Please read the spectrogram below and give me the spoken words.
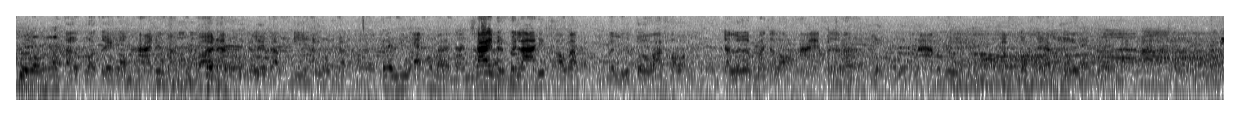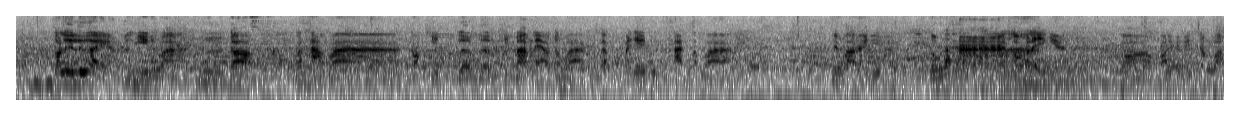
กลัวร้องไห้เออกลัวตัวเองร้องไห้ด้วยมั้งผมว่านะก็เลยแบบมีอารมณ์แบบก็เลยรีแอคออกมาแบบนั้นใช่เหมือนเวลาที่เขาแบบเหมือนรู้ตัวว่าเขาจะเริ่มว่าจะร้องไห้เขาจะแบบหลบหลบหน้ามาดูแบบหลบไปทางอื่นหลบสายตาก็เรื่อยๆอะอย่างนี้ดีกว่าเออก็ก็ถามว่าก็คิดเริ่มเริ่มคิดบ้างแล้ว แต่ว่าแบบไม่ได้ถึงขั้นแบบว่า เรียกว่าไงดีครับต้องหาต้องอะไรอย่างเงี้ย ก็ปล่อยให้เป็นจังหวะ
